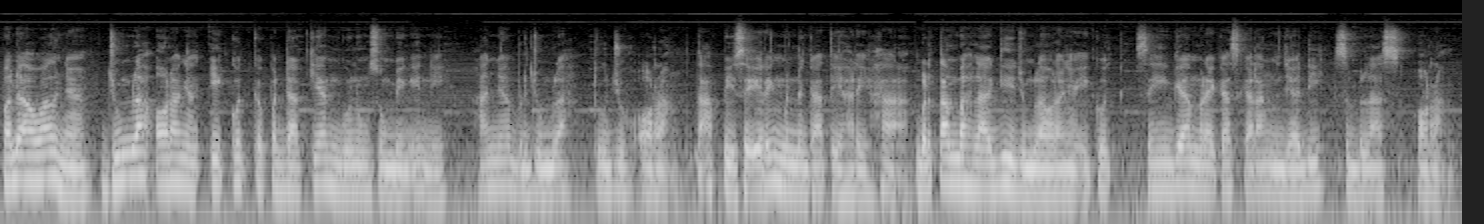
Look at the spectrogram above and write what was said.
Pada awalnya, jumlah orang yang ikut ke pendakian Gunung Sumbing ini hanya berjumlah tujuh orang. Tapi seiring mendekati hari H, bertambah lagi jumlah orang yang ikut sehingga mereka sekarang menjadi 11 orang.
